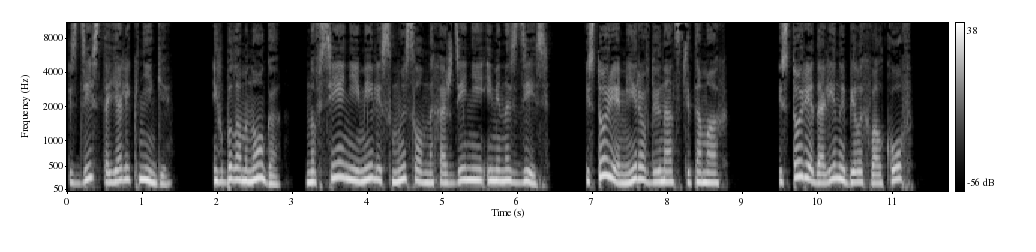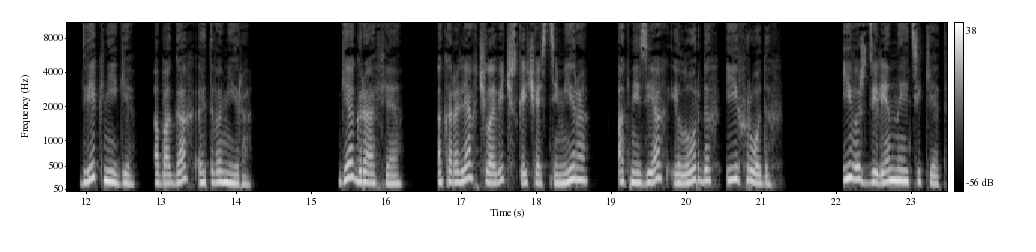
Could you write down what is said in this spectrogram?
Здесь стояли книги. Их было много, но все они имели смысл в нахождении именно здесь. История мира в 12 томах, История долины белых волков, две книги о богах этого мира. География о королях человеческой части мира, о князьях и лордах и их родах. И вожделенный этикет.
